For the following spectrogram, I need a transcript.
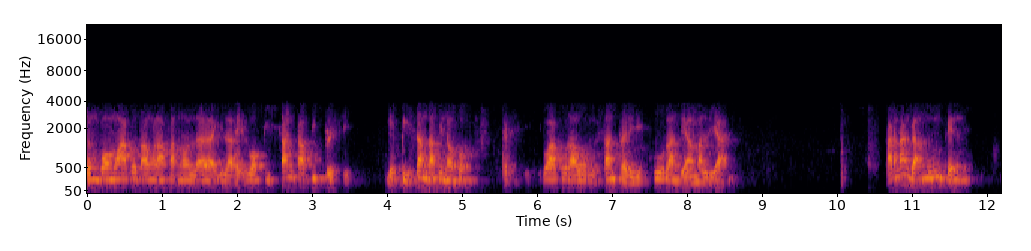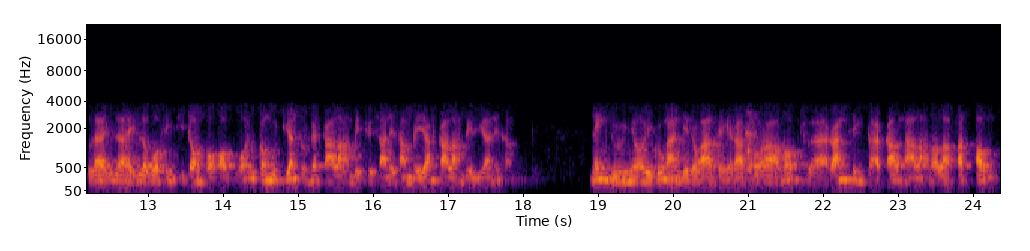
Umpama aku tahu ngelapat la ilaha illallah pisan tapi bersih. Ya pisan tapi nopo bersih. Iku aku ra urusan bariku ran di amalian. Karena nggak mungkin la ilaha illallah sing ditompo Allah kemudian sampai kalah ambek dosane sampeyan, kalah ambek liyane mungkin. Ning dunya iku nganti to akhirat ora ana barang sing bakal ngalahno lafaz Allah.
